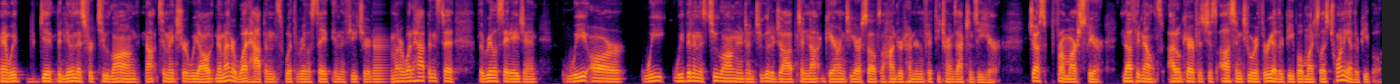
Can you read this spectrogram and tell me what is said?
man we've get, been doing this for too long not to make sure we all no matter what happens with real estate in the future no matter what happens to the real estate agent we are we we've been in this too long and done too good a job to not guarantee ourselves 100 150 transactions a year just from our sphere. Nothing else. I don't care if it's just us and two or three other people much less 20 other people.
